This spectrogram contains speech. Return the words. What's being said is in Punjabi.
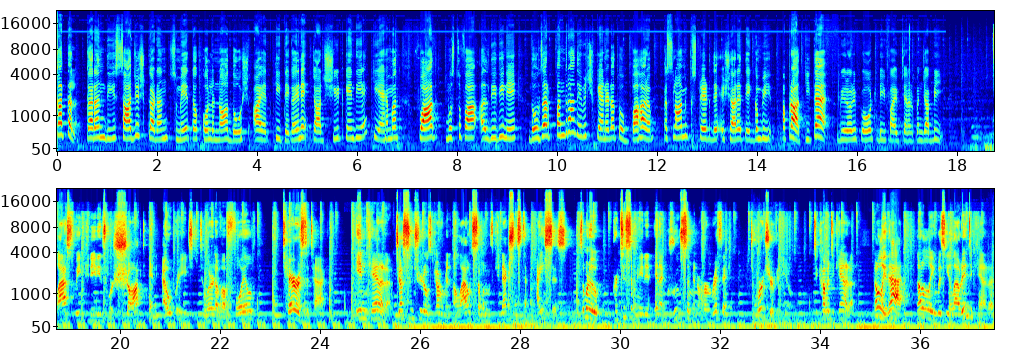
ਕਤਲ ਕਰਨ ਦੀ ਸਾਜ਼ਿਸ਼ ਕਰਨ ਸਮੇਤ ਕੁੱਲ 9 ਦੋਸ਼ ਆਇਦ ਕੀਤੇ ਗਏ ਨੇ। ਚਾਰਜ ਸ਼ੀਟ ਕਹਿੰਦੀ ਹੈ ਕਿ ਅਹਿਮਦ ਫੁਆਦ ਮੁਸਤਫਾ ਅਲਦੀਦੀ ਨੇ 2015 ਦੇ ਵਿੱਚ ਕੈਨੇਡਾ ਤੋਂ ਬਾਹਰ ਇਸਲਾਮਿਕ ਸਟੇਟ ਦੇ ਇਸ਼ਾਰੇ ਤੇ ਗੰਭੀਰ ਅਪਰਾਧ ਕੀਤਾ ਹੈ। Bureau report D5 channel Punjabi. Last week, Canadians were shocked and outraged to learn of a foiled terrorist attack in Canada. Justin Trudeau's government allowed someone with connections to ISIS, someone who participated in a gruesome and horrific torture video, to come into Canada. Not only that, not only was he allowed into Canada,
